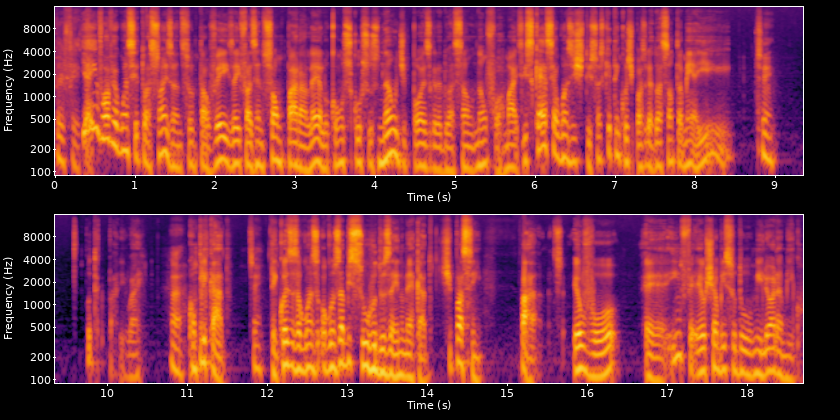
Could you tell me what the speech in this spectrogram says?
Perfeito. E aí envolve algumas situações, Anderson, talvez, aí fazendo só um paralelo com os cursos não de pós-graduação, não formais. Esquece algumas instituições que têm curso de pós-graduação também aí. Sim. Puta que pariu, vai. É. Complicado. Sim. Tem coisas, alguns, alguns absurdos aí no mercado. Tipo assim, pá, eu vou. É, eu chamo isso do melhor amigo.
